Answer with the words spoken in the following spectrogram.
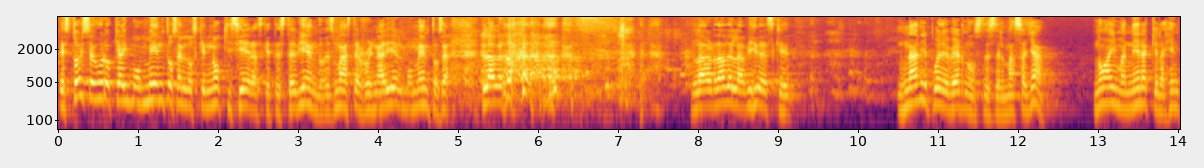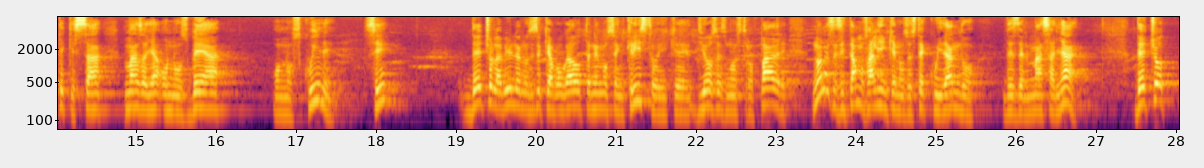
estoy seguro que hay momentos en los que no quisieras que te esté viendo. Es más, te arruinaría el momento. O sea, la verdad, la verdad de la vida es que nadie puede vernos desde el más allá. No hay manera que la gente que está más allá o nos vea o nos cuide. ¿Sí? De hecho, la Biblia nos dice que abogado tenemos en Cristo y que Dios es nuestro Padre. No necesitamos alguien que nos esté cuidando desde el más allá. De hecho,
